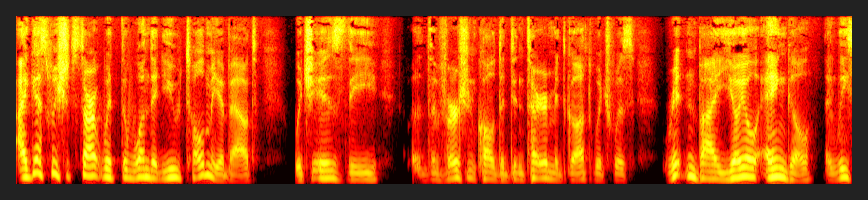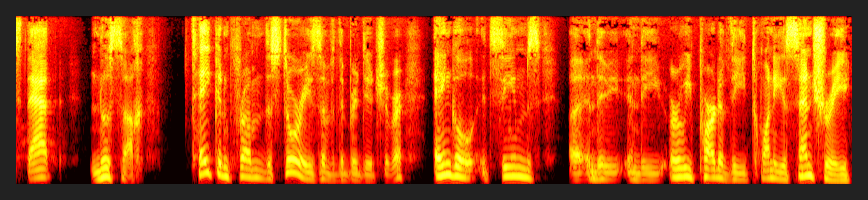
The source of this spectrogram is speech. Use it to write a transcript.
I guess we should start with the one that you told me about, which is the the version called the Din Torah Mitgot, which was written by Yoel Engel, at least that nusach, taken from the stories of the Berditchever. Engel, it seems, uh, in the in the early part of the 20th century,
